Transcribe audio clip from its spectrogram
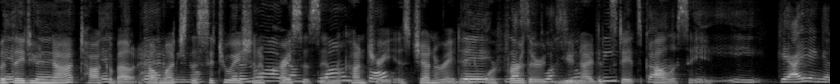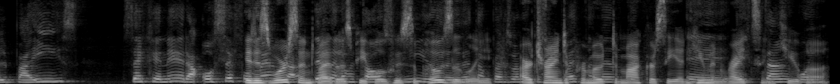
But they do not talk about how much the situation of crisis in the country is generated or furthered United States policy. It is worsened by those people who supposedly are trying to promote democracy and human rights in Cuba.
